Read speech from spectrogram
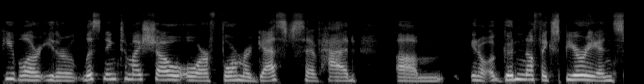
people are either listening to my show or former guests have had um, you know a good enough experience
